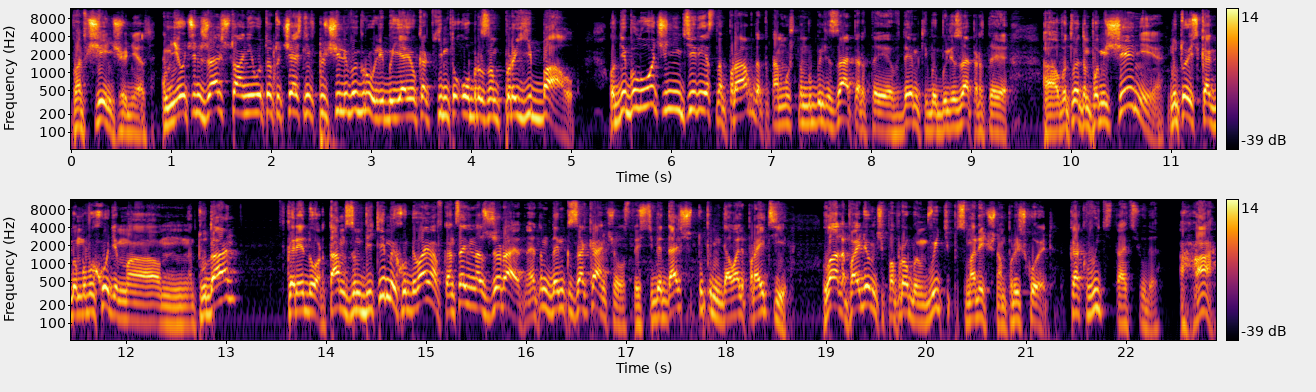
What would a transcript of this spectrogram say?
Вообще ничего нет. Мне очень жаль, что они вот эту часть не включили в игру, либо я ее каким-то образом проебал. Вот мне было очень интересно, правда, потому что мы были заперты в демке, мы были заперты а, вот в этом помещении. Ну, то есть, как бы мы выходим а, туда, в коридор, там зомбики, мы их убиваем, а в конце они нас сжирают. На этом демка заканчивалась, то есть тебе дальше тупо не давали пройти. Ладно, пойдемте попробуем выйти, посмотреть, что там происходит. Как выйти-то отсюда? Ага.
